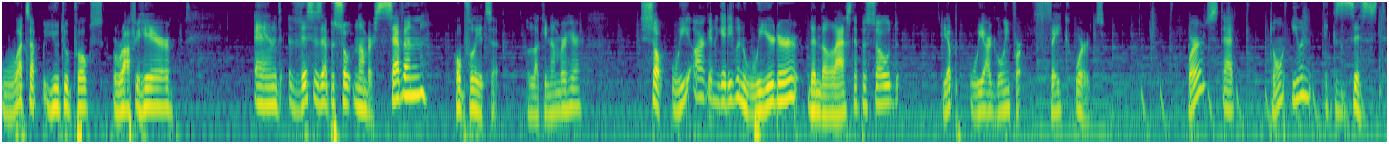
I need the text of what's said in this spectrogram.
What's up, YouTube folks? Rafi here. And this is episode number seven. Hopefully, it's a lucky number here. So, we are going to get even weirder than the last episode. Yep, we are going for fake words. Words that don't even exist.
